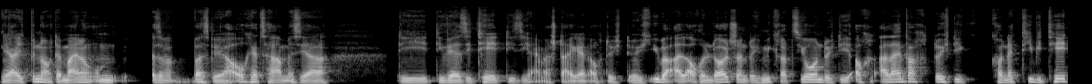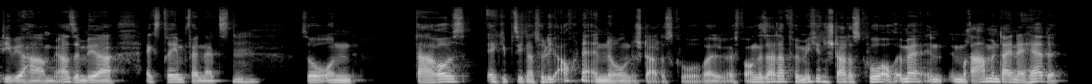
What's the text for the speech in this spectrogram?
Ja, ich bin auch der Meinung, um, also was wir ja auch jetzt haben, ist ja die Diversität, die sich einfach steigert, auch durch, durch überall, auch in Deutschland, durch Migration, durch die, auch einfach durch die Konnektivität, die wir haben, ja, sind wir extrem vernetzt. Mhm. So, und daraus ergibt sich natürlich auch eine Änderung des Status quo, weil, was ich vorhin gesagt habe, für mich ist ein Status quo auch immer in, im Rahmen deiner Herde.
